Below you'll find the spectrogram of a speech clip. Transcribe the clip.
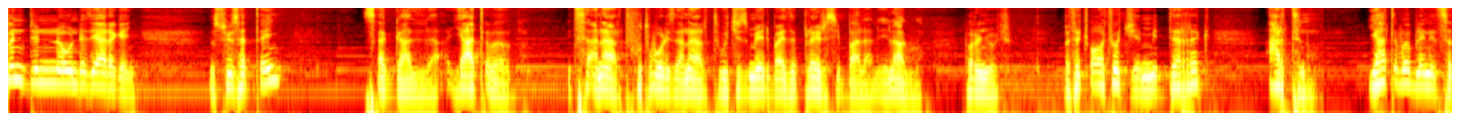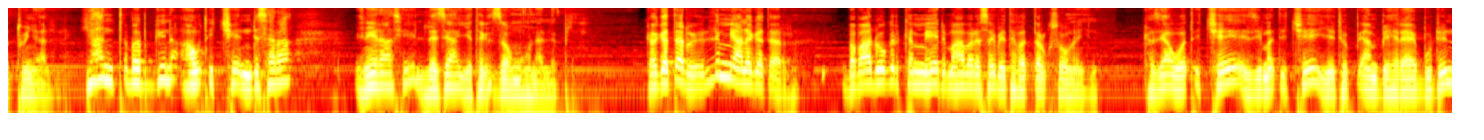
ምንድን ነው እንደዚህ ያደረገኝ? እሱ የሰጠኝ ጸጋ አለ። ያ ጥበብ it's an art football is an art which is made by the players ይባላል ይላሉ ፈረንጆች። በተጫዋቾች የሚደረግ art ነው። ያ ጥበብ ለእኔ ተሰጥቶኛል። ያን ጥበብ ግን አውጥቼ እንድሰራ እኔ ራሴ ለዚያ የተገዛሁ መሆን አለብኝ። ከገጠር ልም ካለ ገጠር በባዶ እግር ከሚሄድ ማህበረሰብ የተፈጠርኩ ሰው ነኝ። ከዚያ ወጥቼ እዚህ መጥቼ የኢትዮጵያን ብሔራዊ ቡድን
